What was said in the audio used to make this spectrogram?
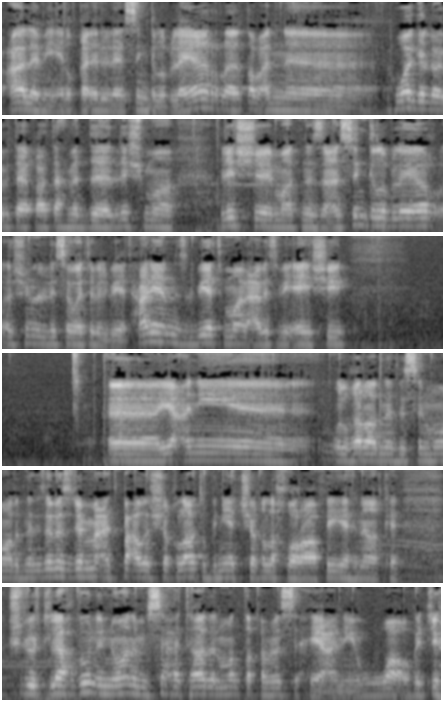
عالمي الق- ال single player آه، طبعا آه، هو قال له بتعليقات أحمد آه، ليش ما ليش ما تنزل عن single player شنو اللي سويته بالبيت؟ حاليا البيت ما لعبت بيه اي شيء. آه، يعني آه، والغرض نفس الموارد نفسها بس جمعت بعض الشغلات وبنيت شغلة خرافية هناك. شلو تلاحظون إنه أنا مسحت هذا المنطقة مسح يعني. واو فجي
